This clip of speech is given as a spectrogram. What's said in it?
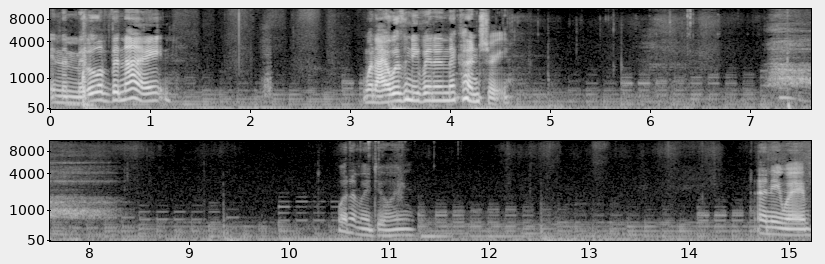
in the middle of the night when I wasn't even in the country? What am I doing? Anyway,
